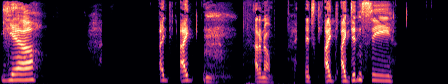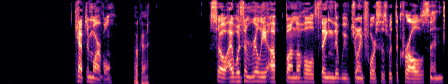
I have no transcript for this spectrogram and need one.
Yeah. I I I don't know. It's I I didn't see Captain Marvel, Okay. so I wasn't really up on the whole thing that we've joined forces with the Krulls and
